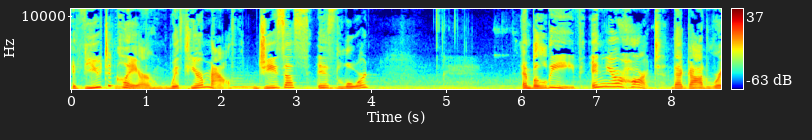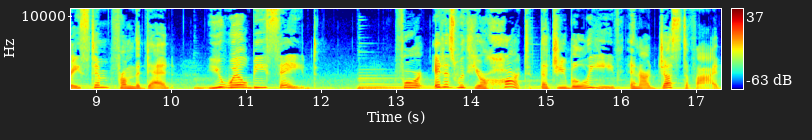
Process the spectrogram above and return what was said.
If you declare with your mouth Jesus is Lord, and believe in your heart that God raised him from the dead, you will be saved. For it is with your heart that you believe and are justified,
